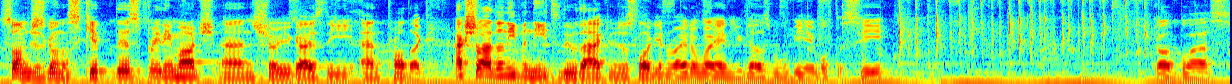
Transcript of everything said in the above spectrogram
So I'm just gonna skip this pretty much and show you guys the end product. Actually, I don't even need to do that. I can just log in right away and you guys will be able to see. God bless.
